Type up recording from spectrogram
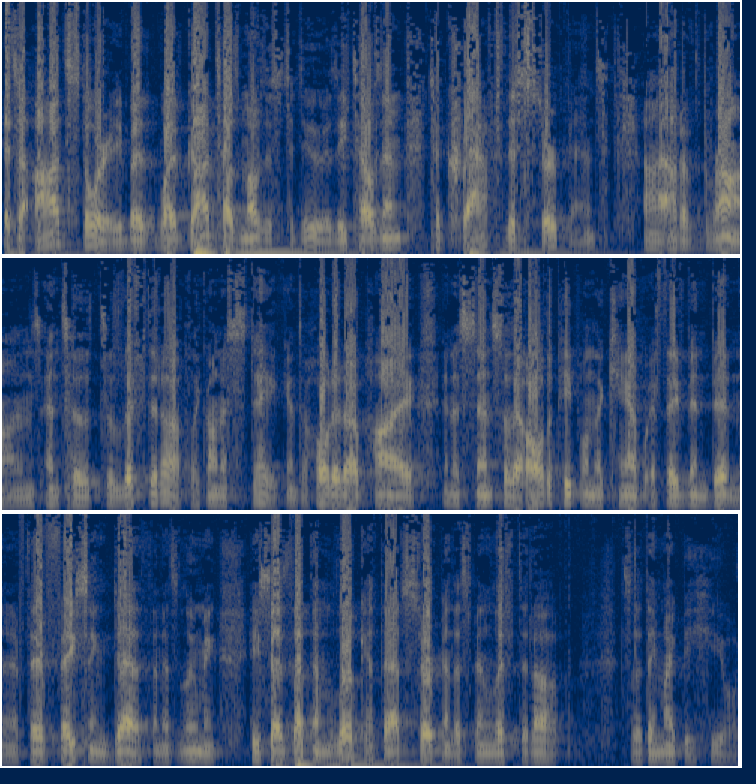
it's an odd story, but what God tells Moses to do is he tells him to craft this serpent uh, out of bronze and to, to lift it up, like on a stake. And to hold it up high in a sense so that all the people in the camp, if they've been bitten and if they're facing death and it's looming, he says, let them look at that serpent that's been lifted up so that they might be healed.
